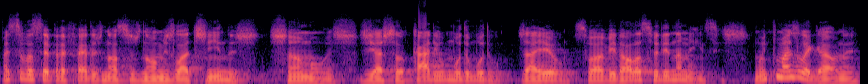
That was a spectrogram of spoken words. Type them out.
Mas se você prefere os nossos nomes latinos, chamam-os de Astrocário Murumuru. Já eu sou a Virola surinamensis. Muito mais legal, né?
